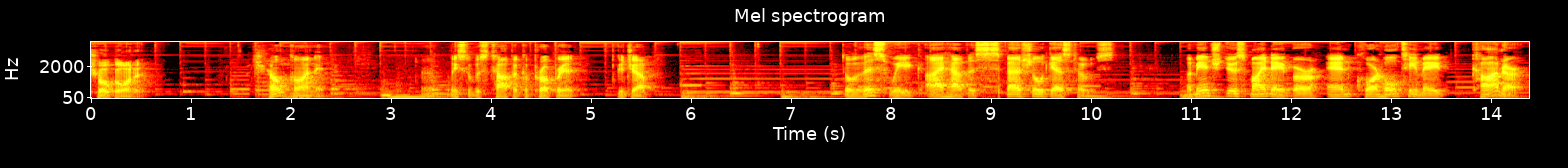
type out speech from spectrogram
choke on it. Choke on it. Well, at least it was topic appropriate. Good job. So this week I have a special guest host. Let me introduce my neighbor and cornhole teammate, Connor.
